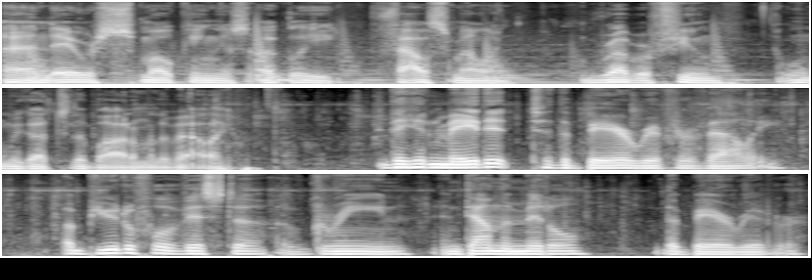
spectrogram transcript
And they were smoking this ugly, foul smelling rubber fume when we got to the bottom of the valley. They had made it to the Bear River Valley, a beautiful vista of green, and down the middle, the Bear River.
